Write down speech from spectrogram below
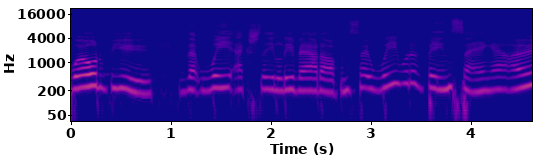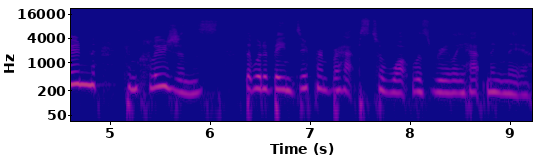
worldview that we actually live out of. And so we would have been saying our own conclusions that would have been different perhaps to what was really happening there.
